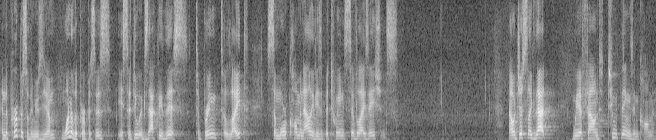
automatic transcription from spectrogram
And the purpose of the museum, one of the purposes, is to do exactly this to bring to light some more commonalities between civilizations. Now, just like that, we have found two things in common.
